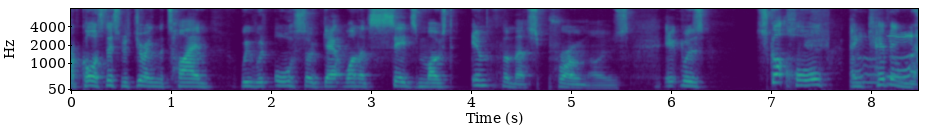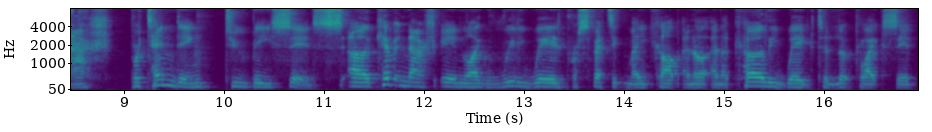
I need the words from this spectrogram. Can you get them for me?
Of course, this was during the time we would also get one of Sid's most infamous promos. It was Scott Hall and Oh, Kevin God. Nash pretending to be Sid. Uh, Kevin Nash in like really weird prosthetic makeup and a, and a curly wig to look like Sid,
